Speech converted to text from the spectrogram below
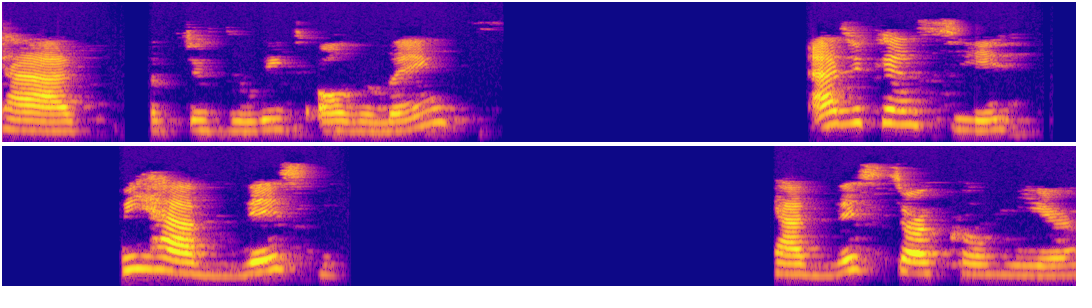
has let's just delete all the links. As you can see we have this we have this circle here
